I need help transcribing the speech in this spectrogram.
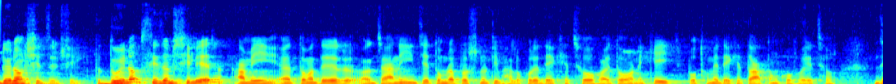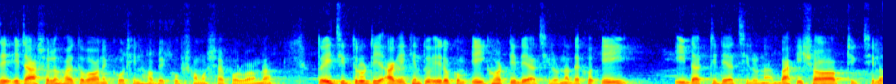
দুই নং সৃজনশীল। তো দুই নং সৃজনশীলের আমি তোমাদের জানি যে তোমরা প্রশ্নটি ভালো করে দেখেছ, হয়তো অনেকেই প্রথমে দেখে তো আতঙ্ক হয়েছো যে এটা আসলে হয়তো বা অনেক কঠিন হবে, খুব সমস্যায় পড়ব আমরা। তো এই চিত্রটি আগে কিন্তু এরকম এই ঘরটি দেয়া ছিল না। দেখো, এই এই দাগটি দেওয়া ছিল না। বাকি সব ঠিক ছিল।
